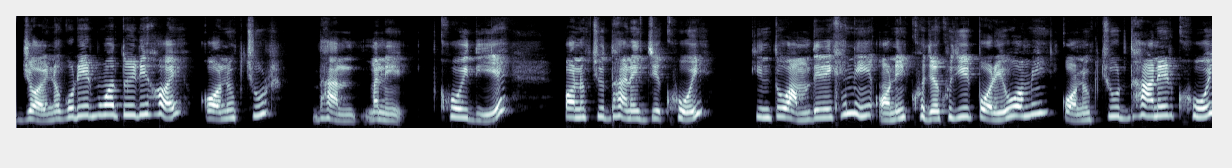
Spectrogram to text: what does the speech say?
জয়নগরের মোয়া তৈরি হয় কনকচুর ধান মানে খই দিয়ে। কনকচুর ধানের যে খই, কিন্তু আমাদের এখানে অনেক খোঁজাখুঁজির পরেও আমি কনকচুর ধানের খই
